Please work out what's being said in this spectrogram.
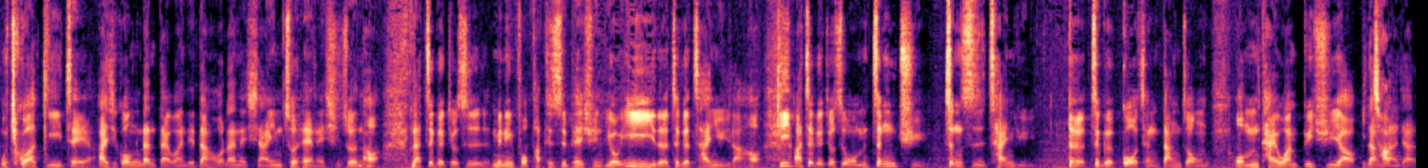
有一寡机制，还是讲咱台湾会当互咱的声音出现的时阵吼，那这个就是 meaningful participation 有意义的这个参与啦，吼。啊，这个就是我们争取正式参与的这个过程当中，我们台湾必须要让大家。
